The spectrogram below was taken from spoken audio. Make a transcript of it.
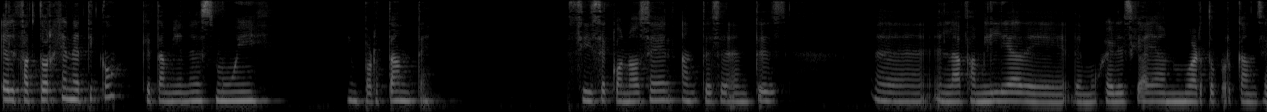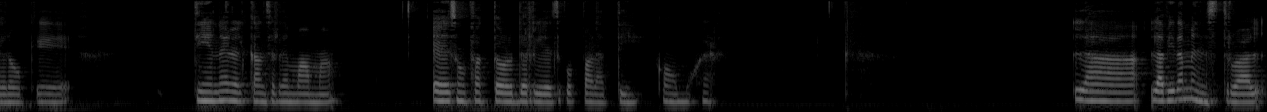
El factor genético, que también es muy importante. Si se conocen antecedentes eh, en la familia de, de mujeres que hayan muerto por cáncer o que tienen el cáncer de mama es un factor de riesgo para ti como mujer. La, vida menstrual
